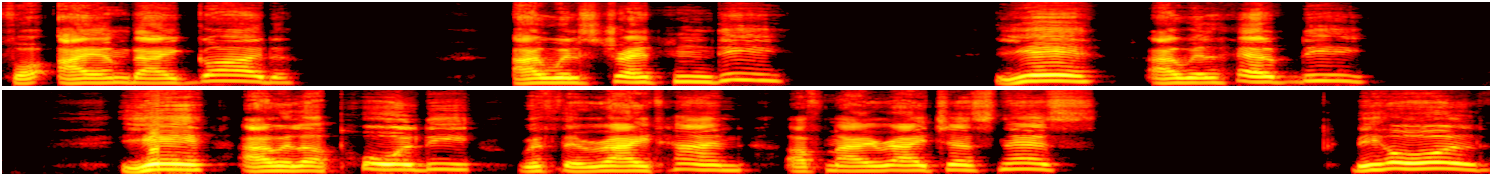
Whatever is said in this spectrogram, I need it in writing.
for I am thy God. I will strengthen thee. Yea, I will help thee. Yea, I will uphold thee with the right hand of my righteousness. Behold,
